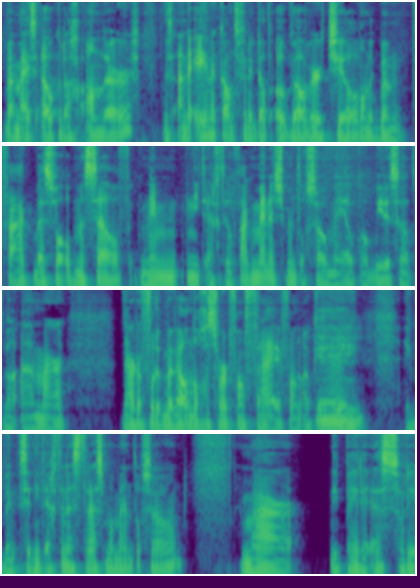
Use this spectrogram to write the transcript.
bij mij is elke dag anders. Dus aan de ene kant vind ik dat ook wel weer chill. Want ik ben vaak best wel op mezelf. Ik neem niet echt heel vaak management of zo mee. Ook al bieden ze dat wel aan. Maar daardoor voel ik me wel nog een soort van vrij. Van oké, Mhm. ik ben, zit niet echt in een stressmoment of zo. Maar die PDS, sorry.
